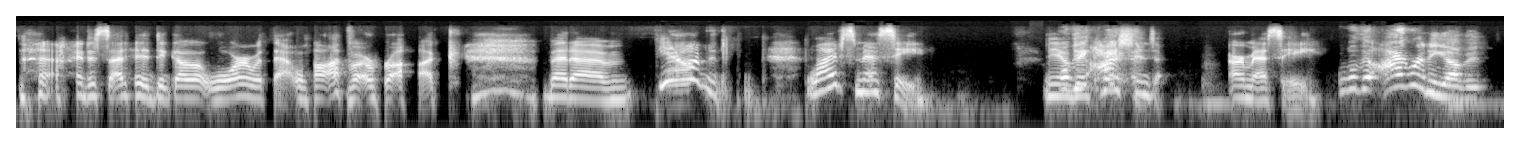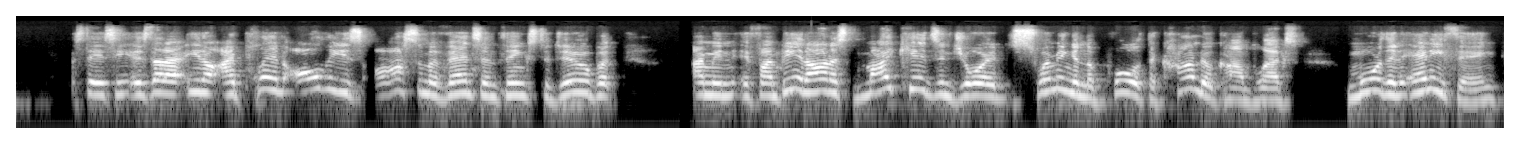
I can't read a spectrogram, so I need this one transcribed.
I decided to go at war with that lava rock. But um, you know, life's messy. You know, Well, the- I- vacations are messy. Well, the irony of it, Stacy, is that I, you know, I planned all these awesome events and things to do, but I mean, if I'm being honest, my kids enjoyed swimming in the pool at the condo complex more than anything,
